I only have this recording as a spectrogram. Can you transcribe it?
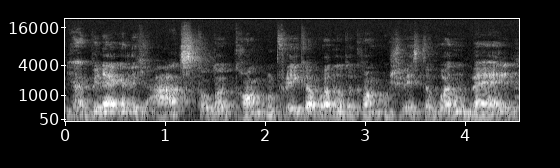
ja, ich bin eigentlich Arzt oder Krankenpfleger geworden oder Krankenschwester geworden, weil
